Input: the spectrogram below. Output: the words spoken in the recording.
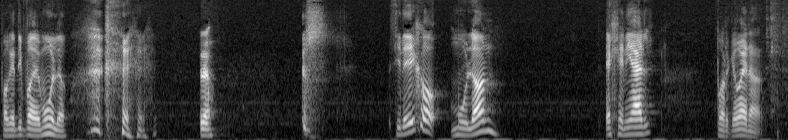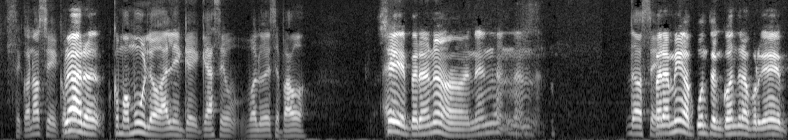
Porque tipo de mulo. Pero, Si le dijo Mulón, es genial. Porque bueno, se conoce como, Claro, como mulo alguien que, que hace boludeces para vos. sí, Eh. pero no, no, no, no, no. No sé. Para mí va punto en contra porque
